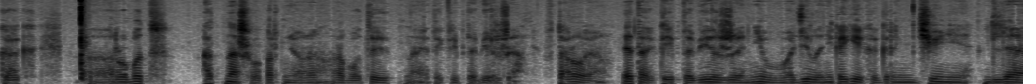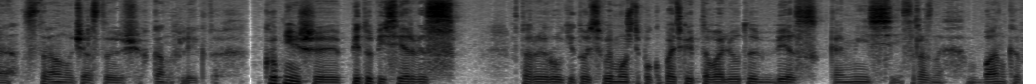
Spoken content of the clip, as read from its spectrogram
как э, робот от нашего партнера работает на этой криптобирже. Второе. Эта криптобиржа не вводила никаких ограничений для стран, участвующих в конфликтах. Крупнейший P2P сервис вторые руки, то есть вы можете покупать криптовалюту без комиссий с разных банков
